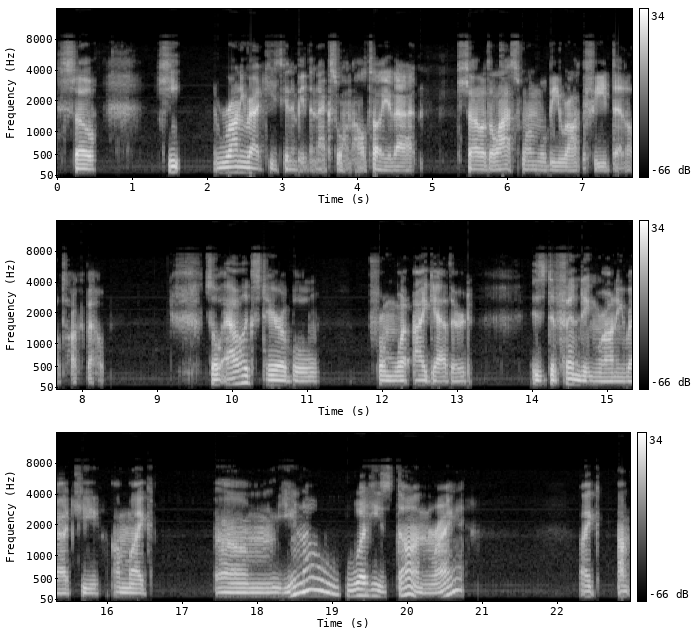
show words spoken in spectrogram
So, he, Ronnie Radke's going to be the next one. I'll tell you that. So, the last one will be Rock Feed that I'll talk about. So, Alex Terrible, from what I gathered, is defending Ronnie Radke. I'm like, um, you know what he's done, right? Like, I'm,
